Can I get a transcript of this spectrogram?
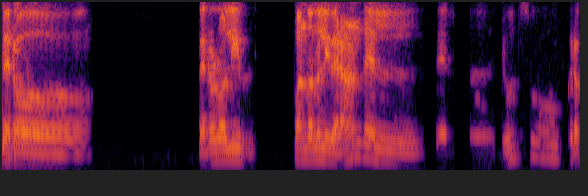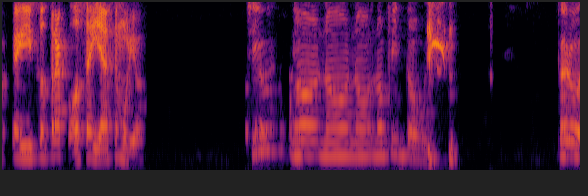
pero pero lo cuando lo liberaron del jutsu, creo que hizo otra cosa y ya se murió. Sí, güey. No, no, no, no pintó, güey. Pero,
